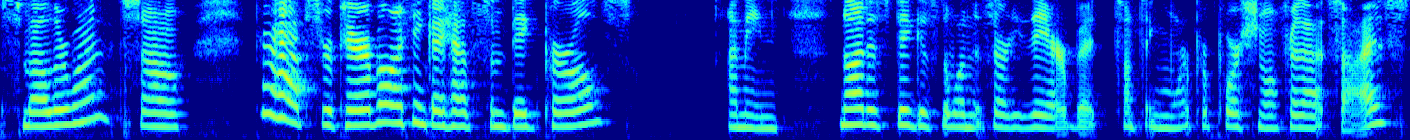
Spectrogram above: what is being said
smaller one, so perhaps repairable. I think I have some big pearls. I mean, not as big as the one that's already there, but something more proportional for that size.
